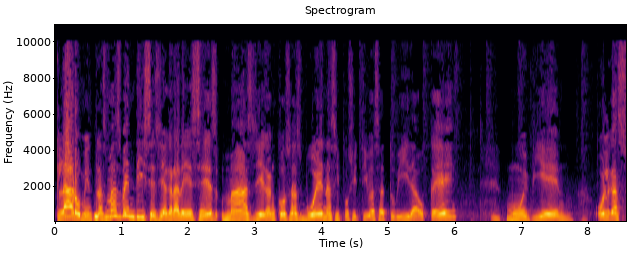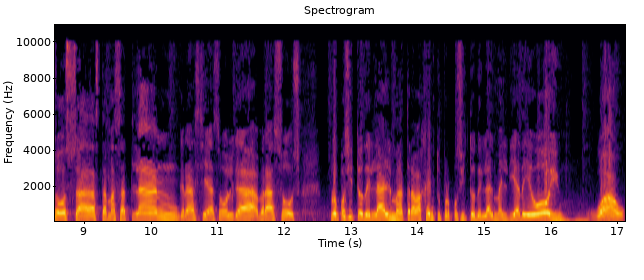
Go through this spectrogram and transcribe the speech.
Claro, mientras más bendices y agradeces, más llegan cosas buenas y positivas a tu vida, ¿ok? Muy bien. Olga Sosa, hasta Mazatlán. Gracias, Olga. Abrazos. Propósito del alma. Trabaja en tu propósito del alma el día de hoy. Wow.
